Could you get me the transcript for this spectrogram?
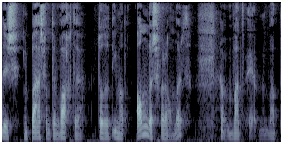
dus in plaats van te wachten tot het iemand anders verandert, wat, wat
